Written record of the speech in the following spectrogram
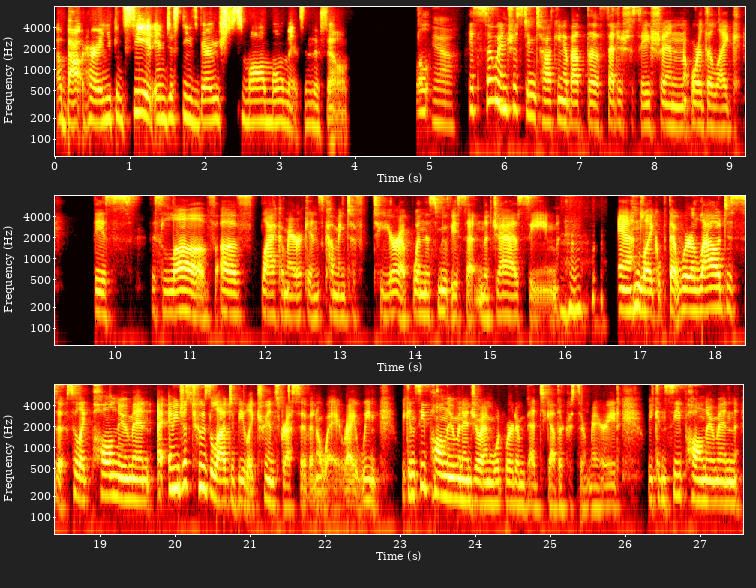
about her. And you can see it in just these very small moments in the film. Well, yeah. It's so interesting talking about the fetishization or the like this this love of black Americans coming to to Europe when this movie is set in the jazz scene. Mm-hmm. And like that we're allowed to so, like Paul Newman I, I mean just who's allowed to be like transgressive in a way, right? We we can see Paul Newman and Joanne Woodward in bed together because they're married. We can see Paul Newman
